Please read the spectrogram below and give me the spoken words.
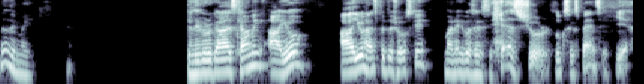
At me. Delivery guy is coming. Are you? Are you Hans Peter My neighbor says, yes, sure. It looks expensive. Yeah.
